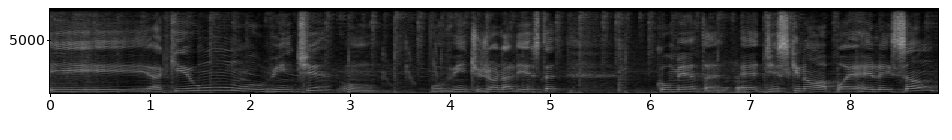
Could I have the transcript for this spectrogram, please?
E aqui um ouvinte, um ouvinte jornalista, comenta, é, diz que não apoia a reeleição,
